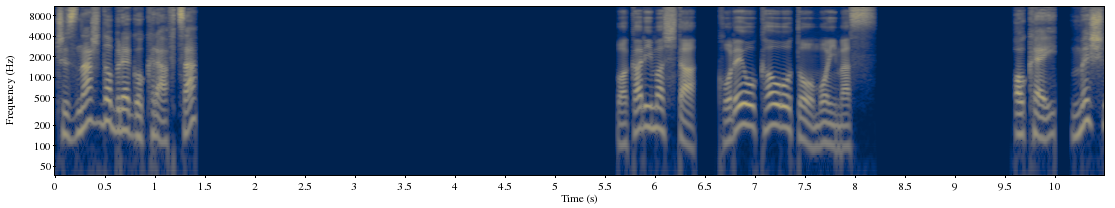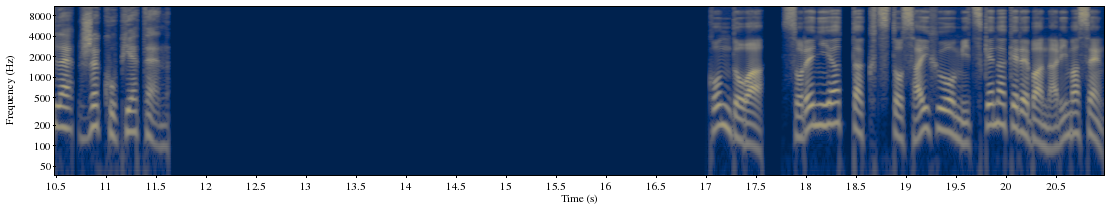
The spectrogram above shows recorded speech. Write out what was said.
Czy znasz dobrego krawca? わかりました。これを買おうと思います。 Okej, myślę, że kupię ten. 今度は、 それに合った靴と財布を見つけなければなりません。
